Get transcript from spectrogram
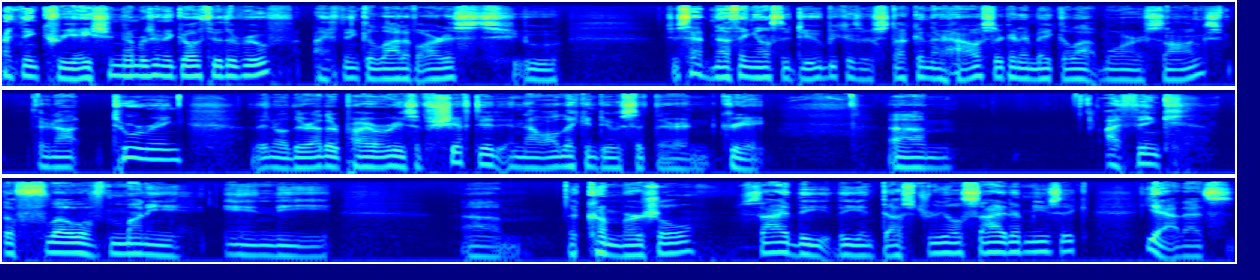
I think creation numbers are going to go through the roof. I think a lot of artists who just have nothing else to do because they're stuck in their house are going to make a lot more songs. They're not touring. They know their other priorities have shifted, and now all they can do is sit there and create. Um, I think the flow of money in the um, the commercial side, the the industrial side of music, yeah, that's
